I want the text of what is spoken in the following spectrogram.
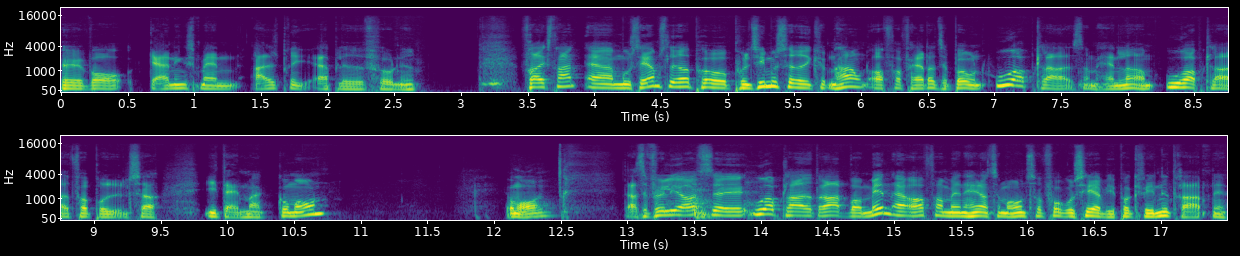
øh, hvor gerningsmanden aldrig er blevet fundet. Frederik Strand er museumsleder på Politimuseet i København og forfatter til bogen Uopklaret, som handler om uopklarede forbrydelser i Danmark. Godmorgen. Godmorgen. Der er selvfølgelig også uh, uopklarede drab, hvor mænd er offer, men her til morgen så fokuserer vi på kvindedrabene.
